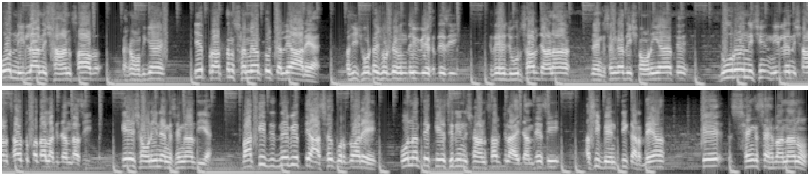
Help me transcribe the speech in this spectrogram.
ਉਹ ਨੀਲਾ ਨਿਸ਼ਾਨ ਸਾਹਿਬ ਪਹਿਰਾਉਂਦੀਆਂ ਇਹ ਪੁਰਾਤਨ ਸਮਿਆਂ ਤੋਂ ਚੱਲਿਆ ਆ ਰਿਹਾ ਹੈ। ਅਸੀਂ ਛੋਟੇ ਛੋਟੇ ਹੁੰਦੇ ਵੀ ਵੇਖਦੇ ਸੀ, ਕਿਤੇ ਹਜੂਰ ਸਾਹਿਬ ਜਾਣਾ, ਨਿਹੰਗ ਸਿੰਘਾਂ ਦੀ ਛਾਉਣੀ ਛਾਉਣੀਆਂ ਤੇ ਦੂਰੋਂ ਨਿਸ਼- ਨੀਲੇ ਨਿਸ਼ਾਨ ਸਾਹਿਬ ਤੋਂ ਪਤਾ ਲੱਗ ਜਾਂਦਾ ਸੀ ਕਿ ਇਹ ਛਾਉਣੀ ਨਿਹੰਗ ਸਿੰਘਾਂ ਦੀ ਹੈ ਬਾਕੀ ਜਿੰਨੇ ਵੀ ਇਤਿਹਾਸਕ ਗੁਰਦੁਆਰੇ, ਉਹਨਾਂ ਤੇ ਕੇਸਰੀ ਨਿਸ਼ਾਨ ਸਾਹਿਬ ਚਲਾਏ ਜਾਂਦੇ ਸੀ, ਅਸੀਂ ਬੇਨਤੀ ਕਰਦੇ ਹਾਂ ਕਿ ਸਿੰਘ ਸਹਿਬਾਨਾਂ ਨੂੰ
